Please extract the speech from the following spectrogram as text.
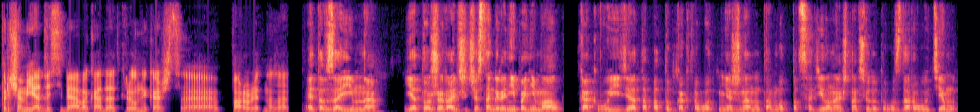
Причем я для себя авокадо открыл, мне кажется, пару лет назад. Это взаимно. Я тоже раньше, честно говоря, не понимал, как его едят, а потом как-то вот мне жена, ну, там вот подсадила, знаешь, на всю эту вот здоровую тему.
